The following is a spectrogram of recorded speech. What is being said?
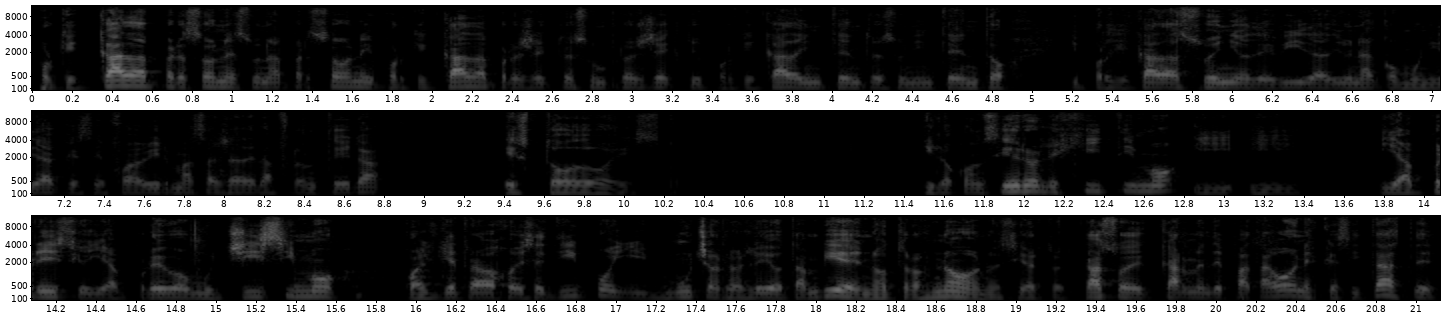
porque cada persona es una persona y porque cada proyecto es un proyecto y porque cada intento es un intento y porque cada sueño de vida de una comunidad que se fue a vivir más allá de la frontera es todo eso. Y lo considero legítimo y, aprecio y apruebo muchísimo cualquier trabajo de ese tipo y muchos los leo también, otros no, ¿no es cierto? El caso de Carmen de Patagones que citaste,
